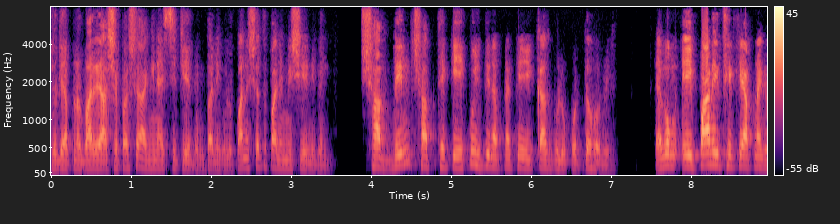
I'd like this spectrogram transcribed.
যদি আপনার বাড়ির আশেপাশে আঙিনায় ছিটিয়ে দেন পানিগুলো, পানির সাথে পানি মিশিয়ে নেবেন। সাত দিন, সাত থেকে একুশ দিন আপনাকে এই কাজগুলো করতে হবে। এবং এই পানি থেকে আপনাকে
